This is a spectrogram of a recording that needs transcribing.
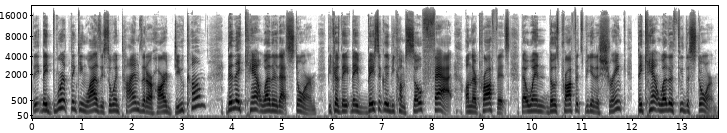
they, they weren't thinking wisely. So when times that are hard do come, then they can't weather that storm because they they've basically become so fat on their profits that when those profits begin to shrink, they can't weather through the storm.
